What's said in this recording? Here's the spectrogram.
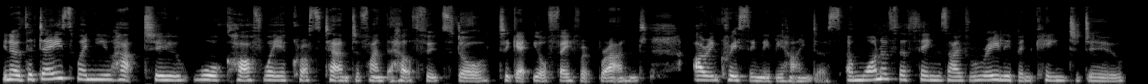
You know, the days when you had to walk halfway across town to find the health food store to get your favorite brand are increasingly behind us. And one of the things I've really been keen to do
